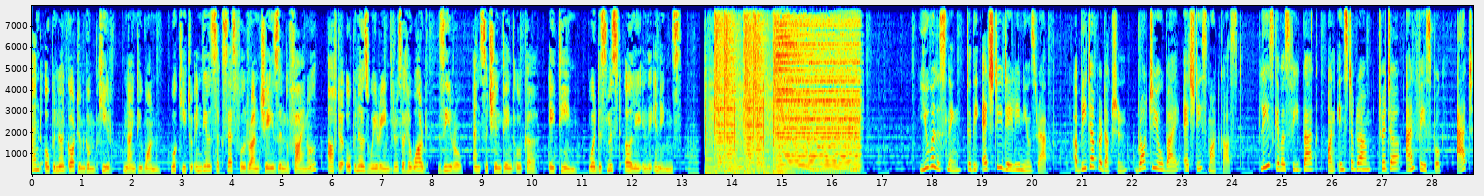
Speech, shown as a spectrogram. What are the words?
and opener Gautam Gambhir, 91, were key to India's successful run chase in the final, after openers Virendra Sehwag, 0, and Sachin Tendulkar, 18, were dismissed early in the innings. You were listening to the HT Daily News Wrap, a beta production brought to you by HT Smartcast. Please give us feedback on Instagram, Twitter, and Facebook at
